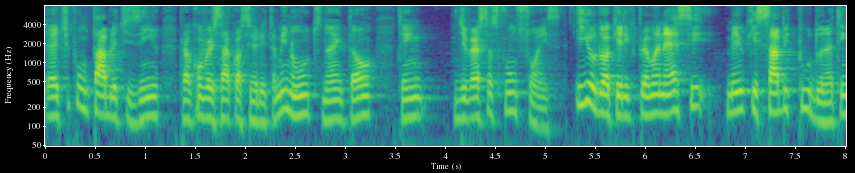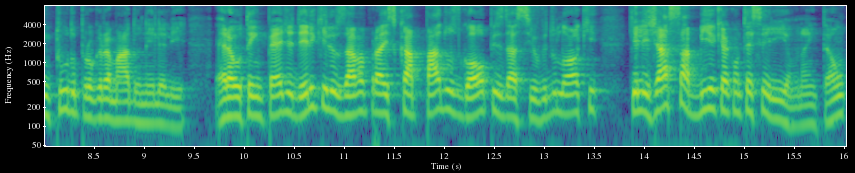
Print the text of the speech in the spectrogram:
É tipo um tabletzinho para conversar com a senhorita Minutos, né? Então tem diversas funções. E o do aquele que permanece meio que sabe tudo, né? Tem tudo programado nele ali. Era o tempad dele que ele usava para escapar dos golpes da Sylvie e do Loki, que ele já sabia que aconteceriam, né? Então,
